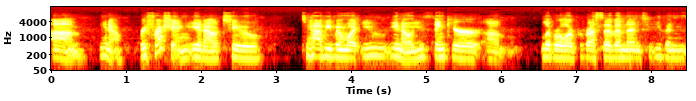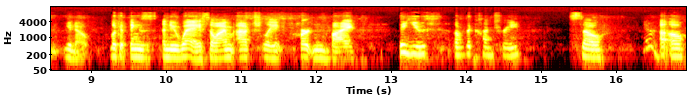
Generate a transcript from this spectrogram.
um, you know, refreshing, you know, to to have even what you, you know, you think you're um, liberal or progressive, and then to even, you know, look at things a new way. So I'm actually heartened by the youth of the country. So, Yeah. uh oh,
